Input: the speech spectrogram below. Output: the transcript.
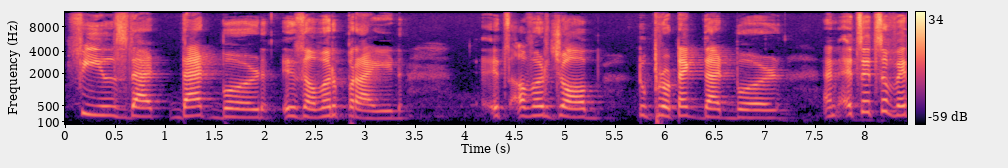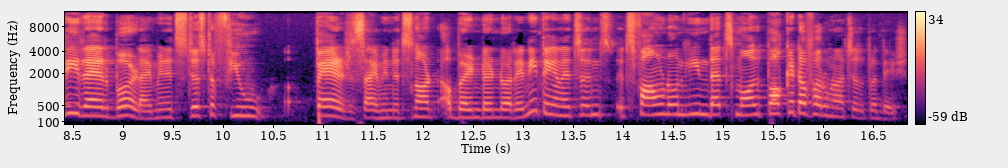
feels that that bird is our pride it's our job to protect that bird and it's it's a very rare bird. I mean, it's just a few pairs. I mean, it's not abundant or anything, and it's in, it's found only in that small pocket of Arunachal Pradesh.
